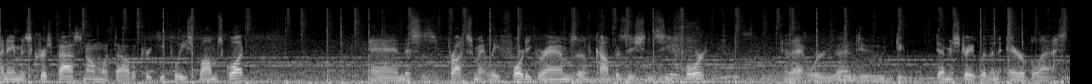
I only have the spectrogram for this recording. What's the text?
My name is Chris Passano. I'm with the Albuquerque Police Bomb Squad. And this is approximately 40 grams of composition C4 and that we're going to demonstrate with an air blast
